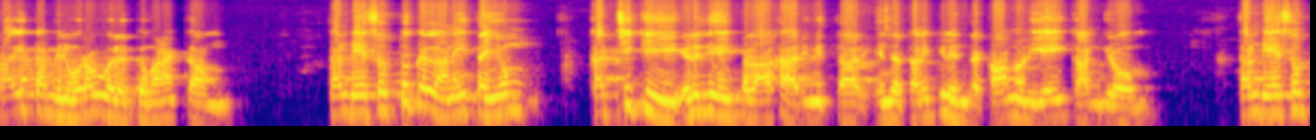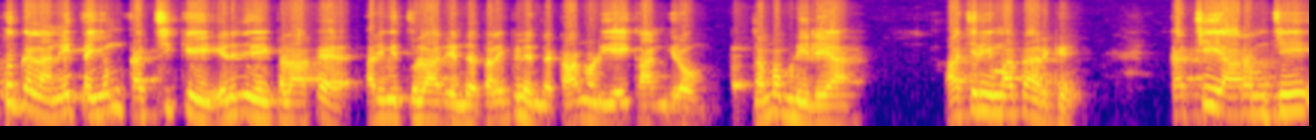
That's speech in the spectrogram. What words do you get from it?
தாய் தமிழ் உறவுகளுக்கு வணக்கம். தன்னுடைய சொத்துக்கள் அனைத்தையும் கட்சிக்கு எழுதி வைப்பதாக அறிவித்தார். என்ற தலைப்பில் இந்த காணொலியை காண்கிறோம். தன்னுடைய சொத்துக்கள் அனைத்தையும் கட்சிக்கு எழுதி வைப்பதாக அறிவித்துள்ளார் என்ற தலைப்பில் இந்த காணொலியை காண்கிறோம். நம்ப முடியலையா? ஆச்சரியமா தான் இருக்கு. கட்சி ஆரம்பிச்சு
